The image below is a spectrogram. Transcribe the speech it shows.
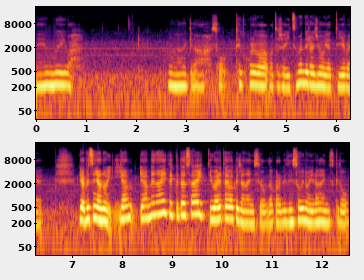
眠いわ。もうなんだっけな。そう。ていうかこれは私はいつまでラジオをやっていればいや別にあのややめないでくださいって言われたいわけじゃないんですよ。だから別にそういうのはいらないんですけど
